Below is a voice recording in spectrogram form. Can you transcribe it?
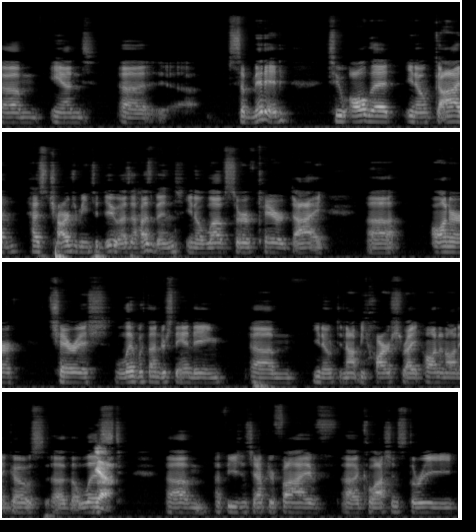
um, and uh, submitted to all that you know God has charged me to do as a husband. You know, love, serve, care, die, uh, honor, cherish, live with understanding. Um, you know, do not be harsh. Right, on and on it goes. Uh, the list. Yeah um, Ephesians chapter 5, uh, Colossians 3,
